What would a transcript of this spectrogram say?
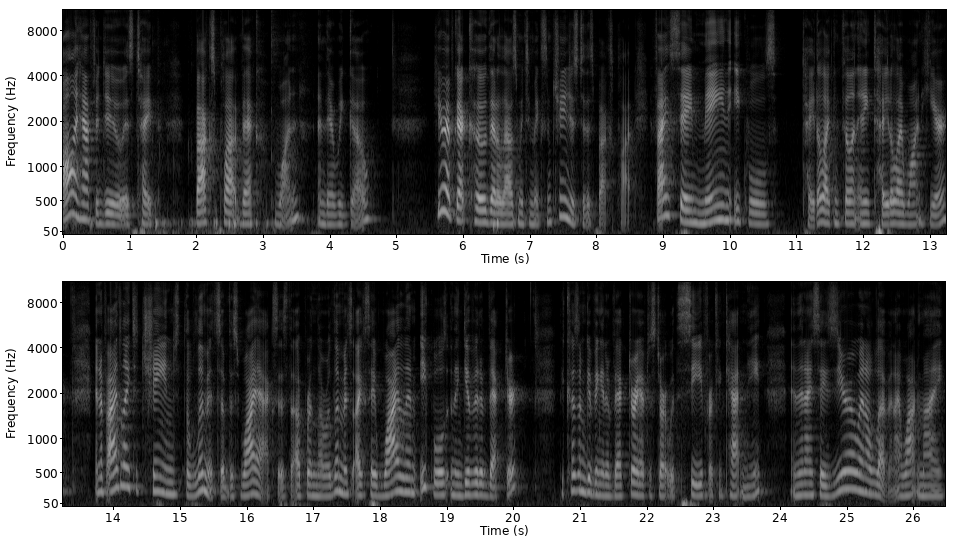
all I have to do is type box plot vec1, and there we go. Here I've got code that allows me to make some changes to this box plot. If I say main equals title. I can fill in any title I want here. And if I'd like to change the limits of this y-axis, the upper and lower limits, I can say ylim equals and then give it a vector. Because I'm giving it a vector, I have to start with C for concatenate. And then I say 0 and 11. I want my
